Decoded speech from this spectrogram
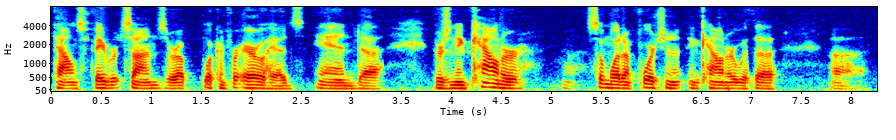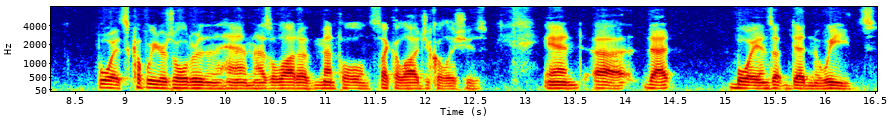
town's favorite sons, are up looking for arrowheads, and uh, there's an encounter, somewhat unfortunate encounter with a uh, boy that's a couple years older than him, has a lot of mental and psychological issues, and uh, that boy ends up dead in the weeds.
